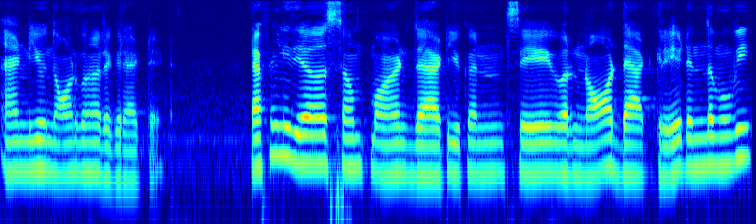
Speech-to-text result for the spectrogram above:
and you're not gonna regret it definitely there are some points that you can say were not that great in the movie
